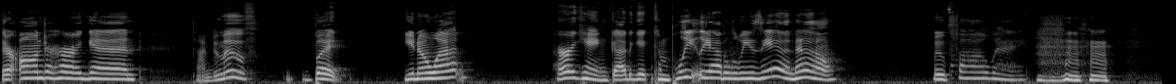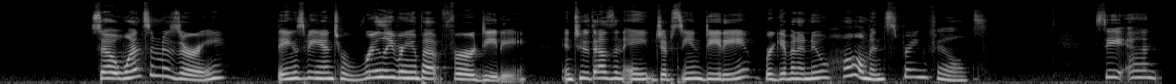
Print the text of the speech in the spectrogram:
They're on to her again. Time to move. But you know what? Hurricane got to get completely out of Louisiana now. Move far away. so once in Missouri, things began to really ramp up for Dee Dee. In 2008, Gypsy and Dee Dee were given a new home in Springfield. See, and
